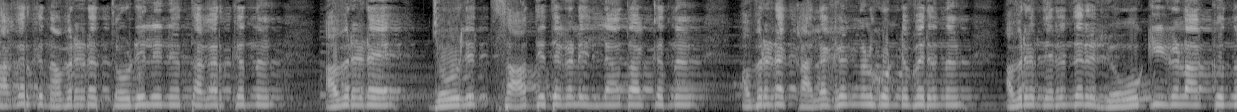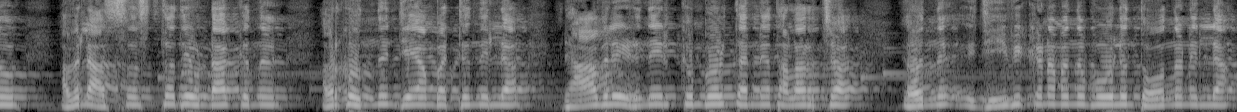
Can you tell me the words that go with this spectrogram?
തകർക്കുന്നു. അവരുടെ തൊഴിലിനെ തകർക്കുന്നു. അവരുടെ ജോലി സാധ്യതകൾ ഇല്ലാതാക്കുന്നു. അവരുടെ കലഹങ്ങൾ കൊണ്ടുവരുന്നു. അവരെ നിരന്തരം രോഗികളാക്കുന്നു. അവരിൽ അസ്വസ്ഥത ഉണ്ടാക്കുന്നു അവർക്ക് ഒന്നും ചെയ്യാൻ പറ്റുന്നില്ല. രാവിലെ എഴുന്നേൽക്കുമ്പോൾ തന്നെ തളർച്ച ഒന്ന് ജീവിക്കണമെന്ന് പോലും തോന്നണില്ല.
